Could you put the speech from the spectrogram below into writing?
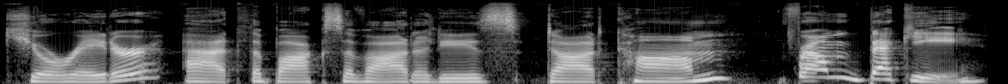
curator at theboxofoddities.com from Becky.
